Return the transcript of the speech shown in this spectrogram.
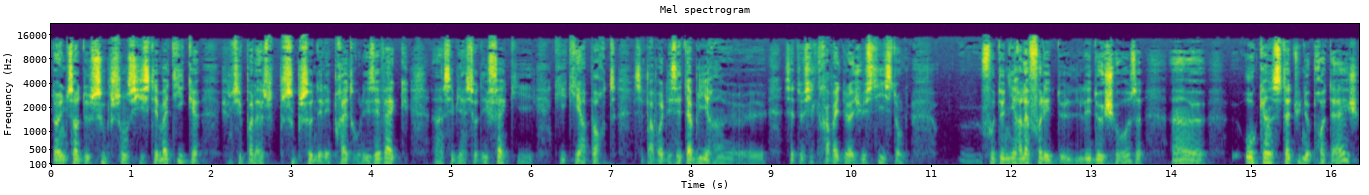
dans une sorte de soupçon systématique. Je ne suis pas là à soupçonner les prêtres ou les évêques. Hein, c'est bien sûr des faits qui, qui, qui importent. C'est pas moi de les établir. Hein. Euh, c'est aussi le travail de la justice. Donc, faut tenir à la fois les deux, choses. Hein. Euh, aucun statut ne protège.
